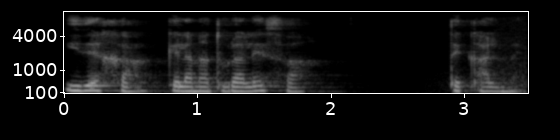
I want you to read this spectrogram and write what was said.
y deja que la naturaleza te calme.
